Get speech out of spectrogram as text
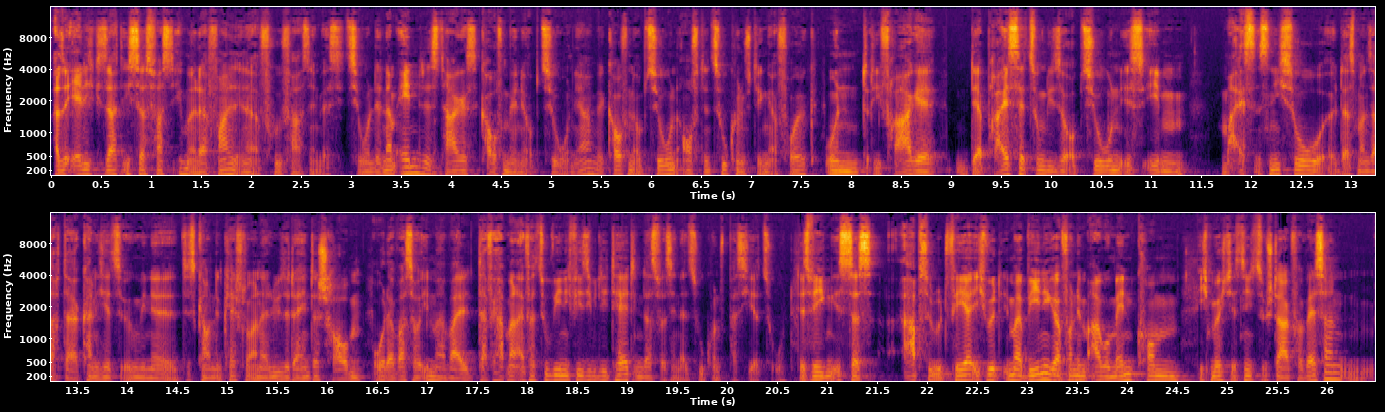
Also ehrlich gesagt ist das fast immer der Fall in einer Frühphaseninvestition, denn am Ende des Tages kaufen wir eine Option, ja? Wir kaufen eine Option auf den zukünftigen Erfolg und die Frage der Preissetzung dieser Option ist eben meistens nicht so, dass man sagt, da kann ich jetzt irgendwie eine Discounted Cashflow Analyse dahinter schrauben oder was auch immer, weil dafür hat man einfach zu wenig Visibilität in das, was in der Zukunft passiert so. Deswegen ist das absolut fair. Ich würde immer weniger von dem Argument kommen, ich möchte jetzt nicht zu so stark verwässern,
